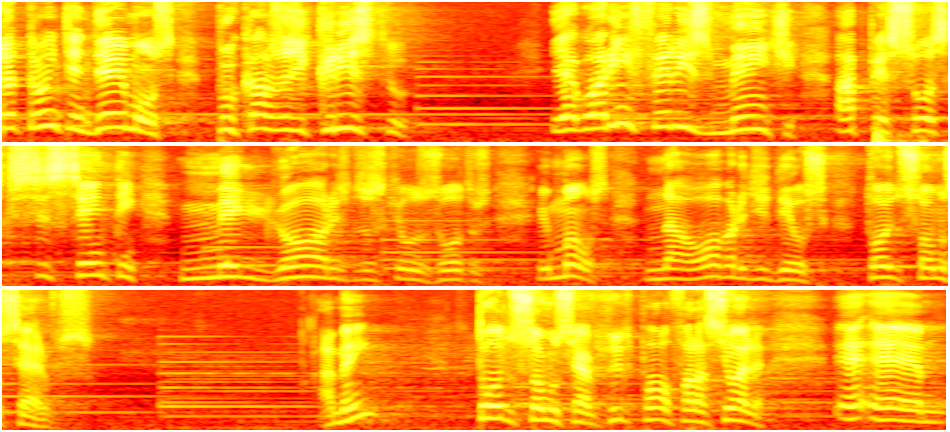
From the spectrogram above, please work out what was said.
Estão entendendo, irmãos? Por causa de Cristo. E agora, infelizmente, há pessoas que se sentem melhores do que os outros. Irmãos, na obra de Deus, todos somos servos. Amém? Todos somos servos. Por isso, Paulo fala assim: olha, é, é,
